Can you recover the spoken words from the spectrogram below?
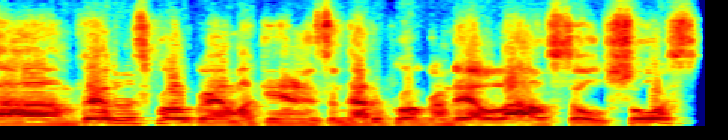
Um, Veterans Program, again, is another program that allows sole source.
